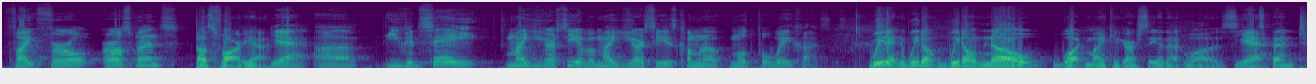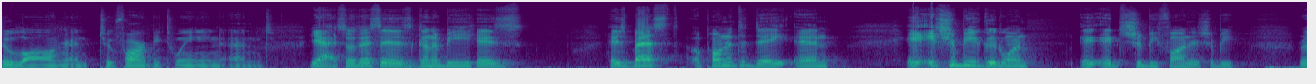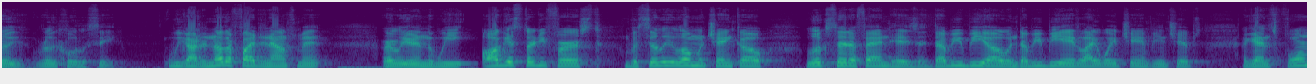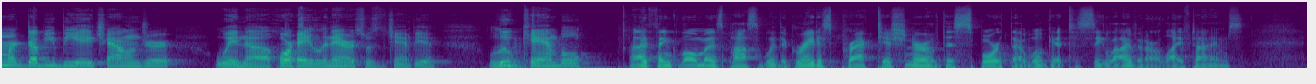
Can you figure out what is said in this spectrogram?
fight for Errol, Errol Spence. Thus far, yeah. Yeah, uh, you could say Mikey Garcia, but Mikey Garcia is coming up multiple weight classes. We didn't. We don't. We don't know what Mikey Garcia that was. Yeah. It's been too long and too far between. And Yeah, so this is gonna be his his best opponent to date, and it, it should be a good one. It, it should be fun. It should be really really cool to see. We got another fight announcement earlier in the week. August thirty first, Vasily Lomachenko looks to defend his WBO and WBA lightweight championships against former WBA challenger when uh, Jorge Linares was the champion, Luke Campbell. I think Loma is possibly the greatest practitioner of this sport that we'll get to see live in our lifetimes.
